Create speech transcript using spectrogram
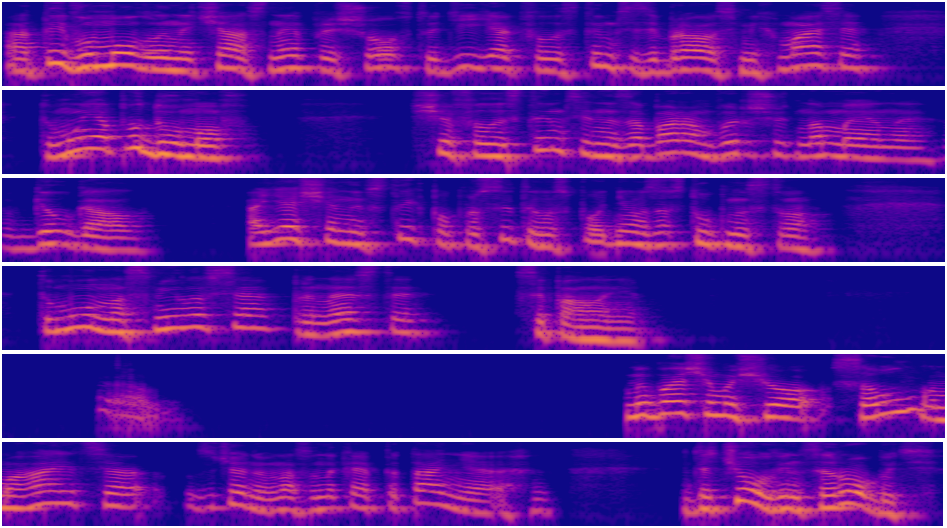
а ти в умовлений час не прийшов, тоді як филистимці зібрались в Міхмасі, тому я подумав, що филистимці незабаром вирушать на мене в Гілгал, а я ще не встиг попросити Господнього заступництва, тому насмілився принести сипалення. Ми бачимо, що Саул намагається, звичайно, в нас виникає питання, для чого він це робить?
